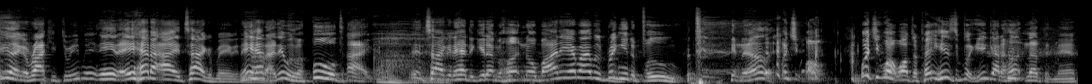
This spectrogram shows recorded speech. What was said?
you know, like a Rocky Three man. They, they had an eye tiger, baby. They had a, it was a full tiger. Oh. The tiger that had to get up and hunt nobody. Everybody was bringing the food. You know what you want. What you want, Walter? Pay here's the. You ain't got to hunt nothing, man.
